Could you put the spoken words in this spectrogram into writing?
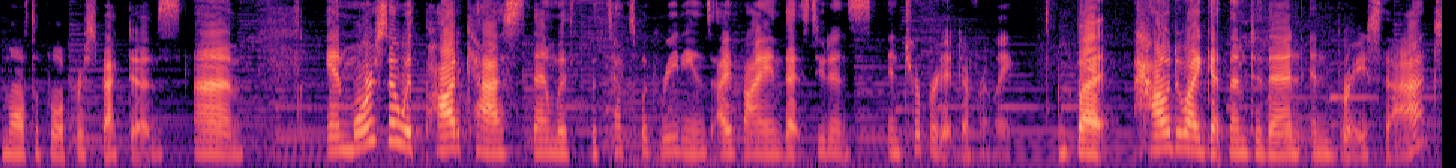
multiple perspectives. Um, and more so with podcasts than with, with textbook readings, I find that students interpret it differently. But how do I get them to then embrace that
